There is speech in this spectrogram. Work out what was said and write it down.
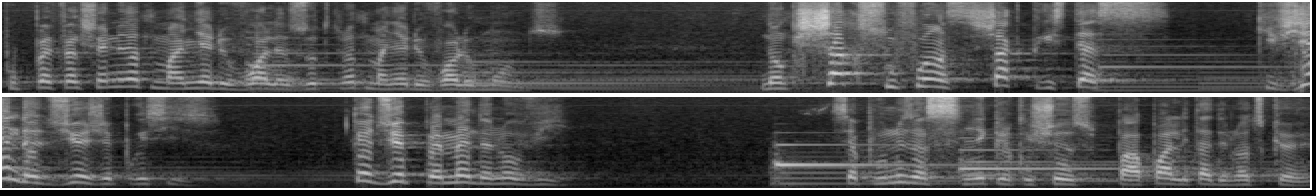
pour perfectionner notre manière de voir les autres, notre manière de voir le monde. Donc chaque souffrance, chaque tristesse qui vient de Dieu, je précise, que Dieu permet de nos vies, c'est pour nous enseigner quelque chose par rapport à l'état de notre cœur.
